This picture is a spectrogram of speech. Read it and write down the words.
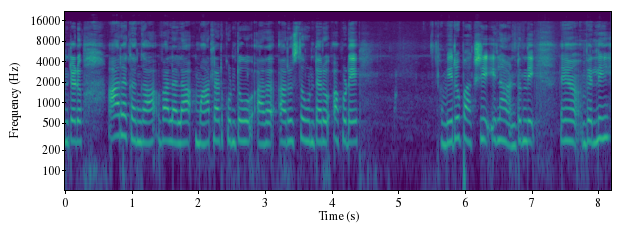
ఉంటాడు. ఆ రకంగా వాళ్ళలా మాట్లాడుకుంటూ అరుస్తూ ఉంటారు. అప్పుడే విరూపాక్షి ఇలా అంటుంది. వెళ్ళి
